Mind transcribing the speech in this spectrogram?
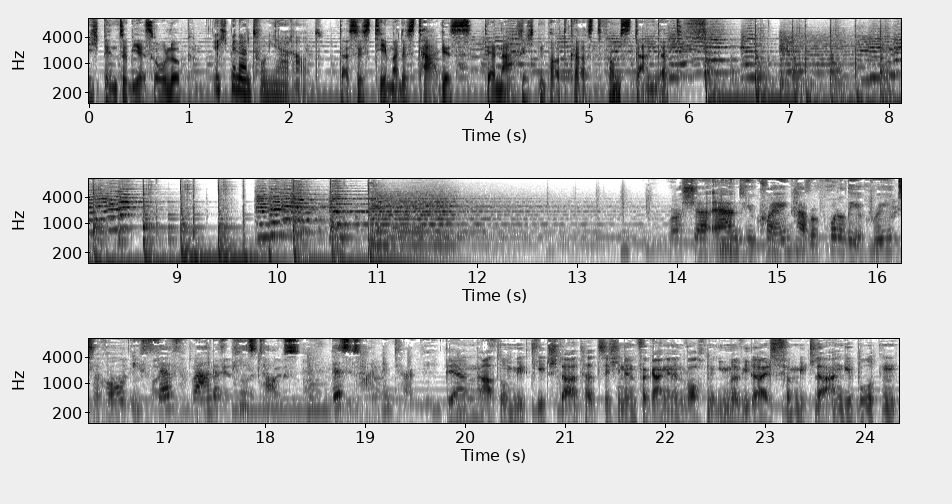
Ich bin Tobias Holub. Ich bin Antonia Raut. Das ist Thema des Tages, der Nachrichtenpodcast vom Standard. And Ukraine have reportedly agreed to hold a fifth round of peace talks, this time in Turkey. Der NATO-Mitgliedstaat hat sich in den vergangenen Wochen immer wieder als Vermittler angeboten.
